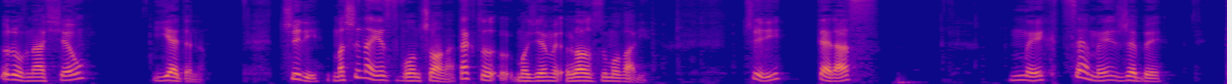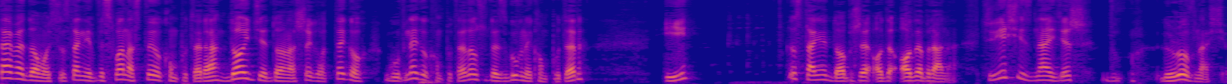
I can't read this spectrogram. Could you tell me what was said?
równa się 1. Czyli maszyna jest włączona. Tak to będziemy rozumowali. Czyli teraz my chcemy, żeby ta wiadomość zostanie wysłana z tego komputera, dojdzie do naszego tego głównego komputera, to jest główny komputer i zostanie dobrze ode odebrana. Czyli jeśli znajdziesz równa się,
